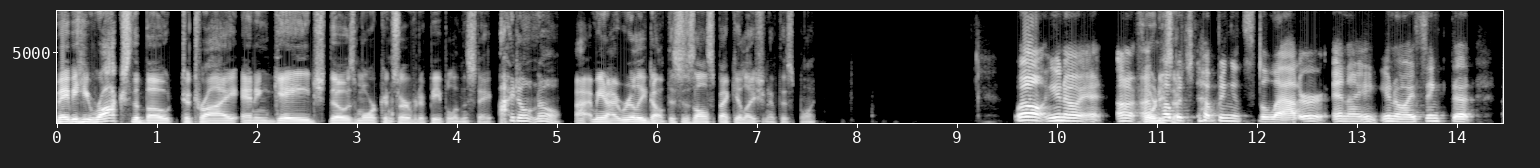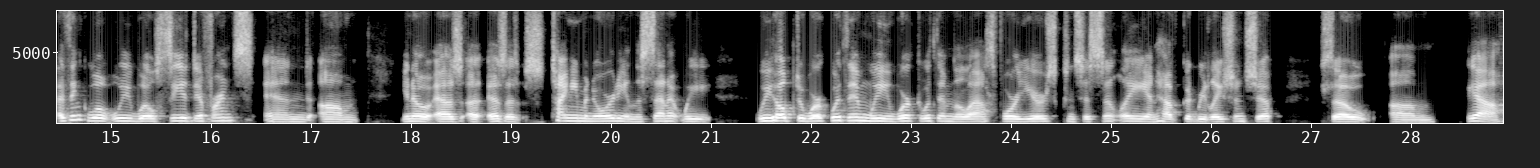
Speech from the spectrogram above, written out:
maybe he rocks the boat to try and engage those more conservative people in the state. I don't know. I mean, I really don't. This is all speculation at this point. Well, you know, eh, uh, I'm hope it's, hoping it's the latter, and I, you know, I think that I think we'll, we will see a difference, and um, you know, as a, as a tiny minority in the Senate, we we hope to work with him. We worked with him the last four years consistently and have good relationship. So um, yeah,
